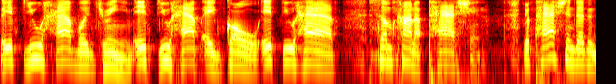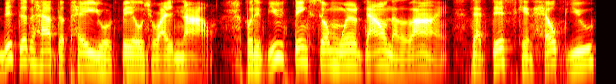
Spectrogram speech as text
If you have a dream, if you have a goal, if you have some kind of passion, your passion doesn't, this doesn't have to pay your bills right now. But if you think somewhere down the line that this can help you,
